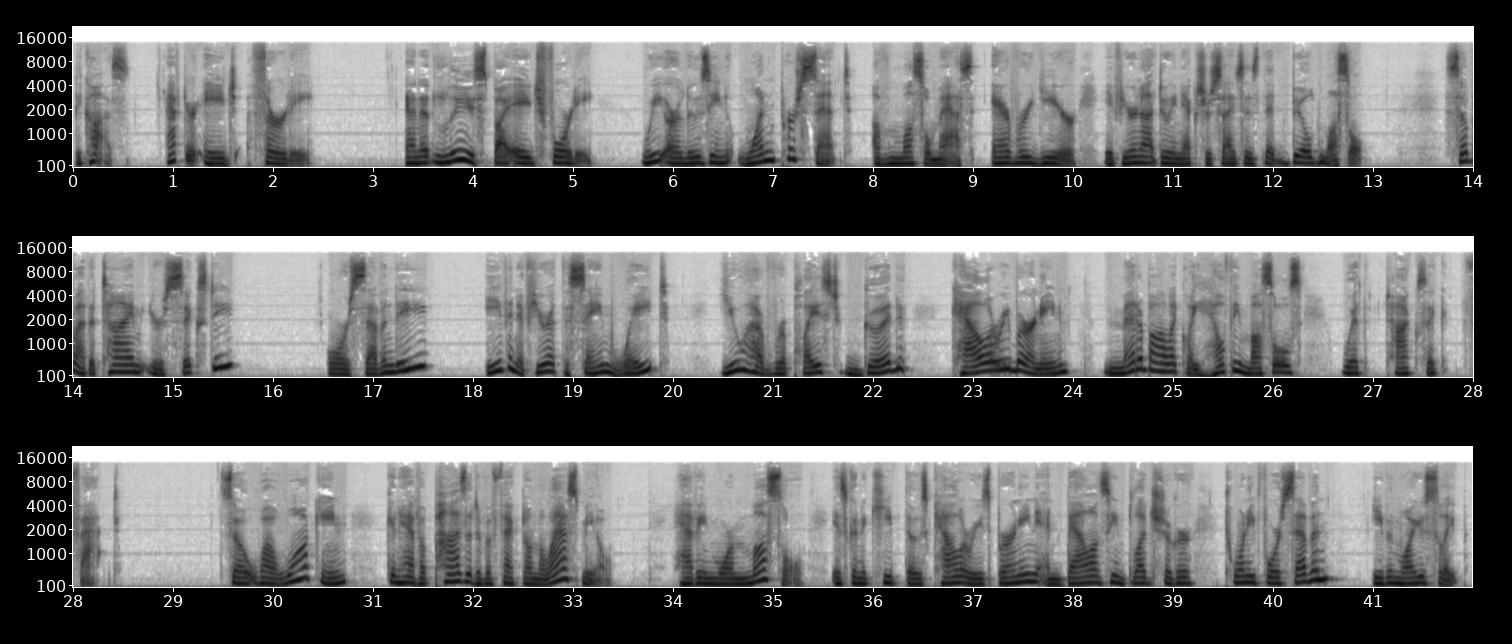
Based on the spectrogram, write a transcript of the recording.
Because after age 30, and at least by age 40, we are losing 1% of muscle mass every year if you're not doing exercises that build muscle. So by the time you're 60 or 70, even if you're at the same weight, you have replaced good, calorie burning, metabolically healthy muscles with toxic fat. So while walking can have a positive effect on the last meal, having more muscle is going to keep those calories burning and balancing blood sugar 24 7, even while you sleep.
